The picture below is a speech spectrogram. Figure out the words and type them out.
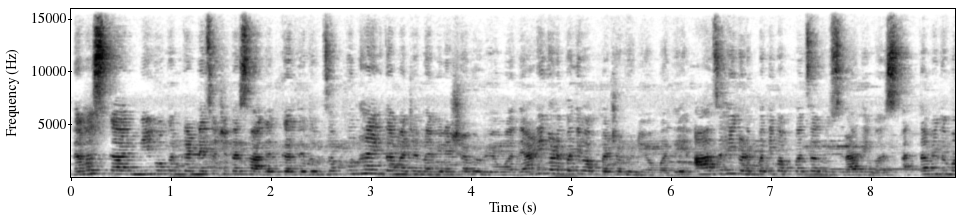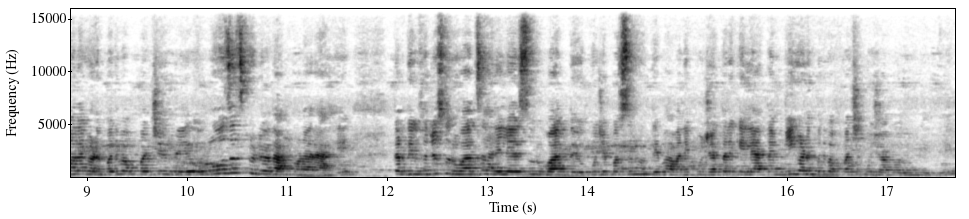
नमस्कार मी कोकण कन्या सुचिता स्वागत करते तुमचं पुन्हा एकदा माझ्या नवीन अशा व्हिडिओमध्ये आणि गणपती बाप्पाच्या व्हिडिओमध्ये. आजही गणपती बाप्पाचा दुसरा दिवस. आता मी तुम्हाला गणपती बाप्पाचे रोजच व्हिडिओ दाखवणार आहे. तर दिवसाची सुरुवात झालेली आहे सुरुवात देवपूजेपासून होते भावाने. पूजा तर केली. आता मी गणपती बाप्पाची पूजा करून घेते.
